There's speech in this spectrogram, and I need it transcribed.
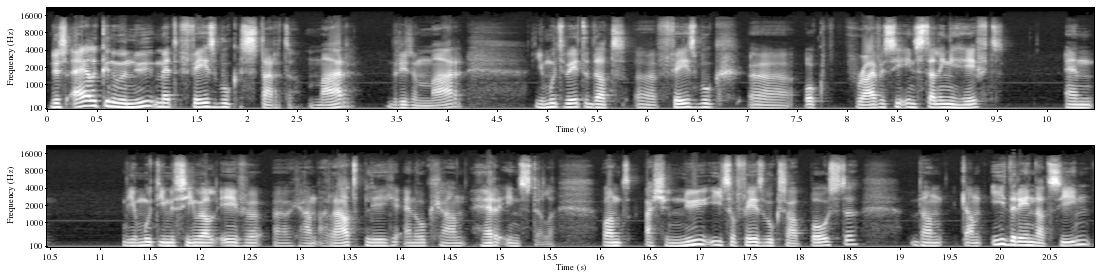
Dus eigenlijk kunnen we nu met Facebook starten. Maar, er is een maar. Je moet weten dat uh, Facebook uh, ook privacy-instellingen heeft. En je moet die misschien wel even uh, gaan raadplegen en ook gaan herinstellen. Want als je nu iets op Facebook zou posten, dan kan iedereen dat zien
